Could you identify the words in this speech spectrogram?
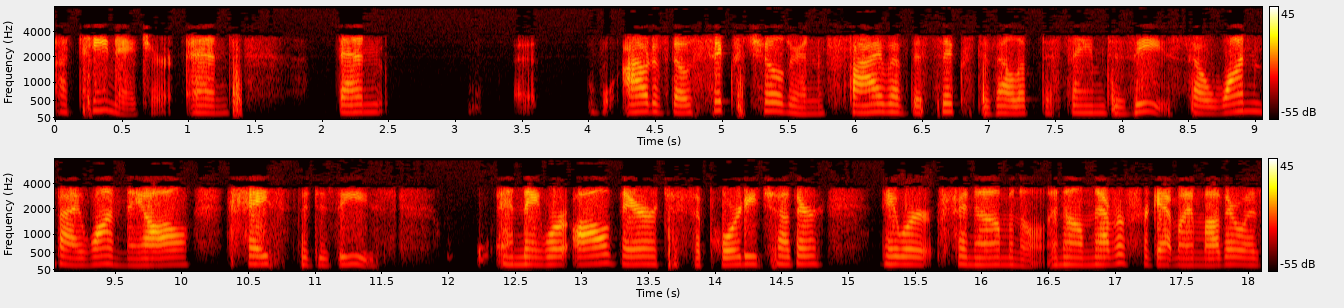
a teenager, and then out of those six children, five of the six developed the same disease. So one by one, they all faced the disease. And they were all there to support each other. They were phenomenal. And I'll never forget my mother was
